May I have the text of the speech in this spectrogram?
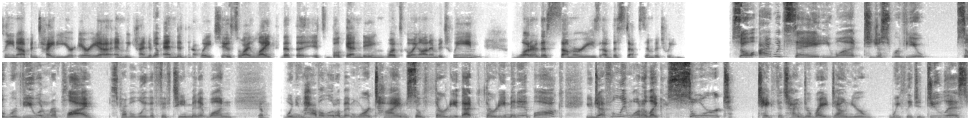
clean up and tidy your area, and we kind of Yep. ended that way too. So I like that the it's bookending what's going on in between. What are the summaries of the steps in between? So I would say you want to just review. So review and reply is probably the 15 minute one. Yep. When you have a little bit more time, so 30 that 30 minute block, you definitely want to like sort, take the time to write down your weekly to-do list,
